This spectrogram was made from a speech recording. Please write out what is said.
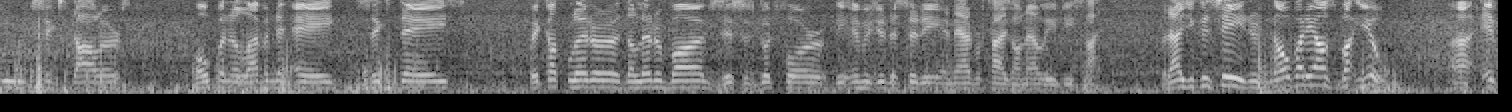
food $6, open 11 to 8, six days, pick up litter, the litter bugs. This is good for the image of the city and advertise on LED signs. But as you can see, there's nobody else but you. Uh, if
